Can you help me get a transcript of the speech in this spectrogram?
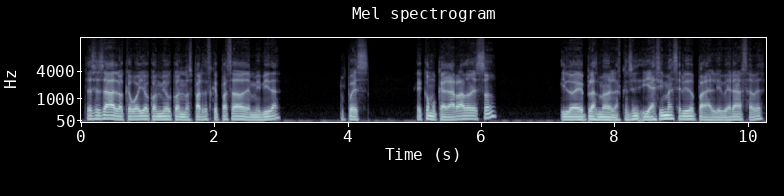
Entonces es a lo que voy yo conmigo con las partes que he pasado de mi vida. Pues he como que agarrado eso y lo he plasmado en las canciones y así me ha servido para liberar, ¿sabes?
